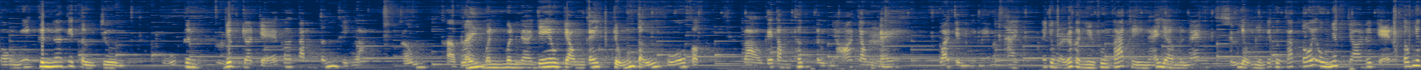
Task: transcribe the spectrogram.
Còn nghe kinh á, cái từ trường của kinh giúp cho trẻ có tâm tính thiện lành. Đúng hợp lý. Mình mình à, gieo trồng cái chủng tử của Phật vào cái tâm thức từ nhỏ trong Ừ. cái quá trình người mẹ mang thai. Nói chung là rất là nhiều phương pháp thì nãy giờ mình đang sử dụng những cái phương pháp tối ưu nhất cho đứa trẻ nó tốt nhất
